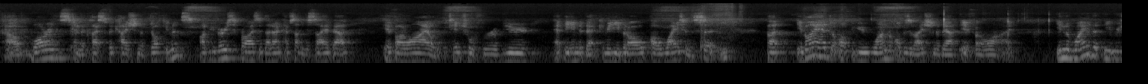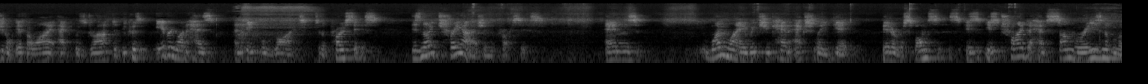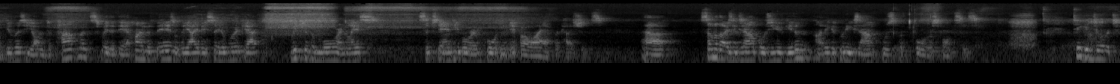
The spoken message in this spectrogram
uh, warrants and the classification of documents. I'd be very surprised if they don't have something to say about FOI or the potential for review at the end of that committee, but I'll, I'll wait and see. But if I had to offer you one observation about FOI, in the way that the original FOI Act was drafted, because everyone has an equal right to the process, there's no triage in the process. And one way in which you can actually get better responses is, is trying to have some reasonable ability on departments, whether they're Home Affairs or the ABC, to work out which are the more and less substantive or important FOI applications. Uh, some of those examples you've given, I think, are good examples of poor responses. Tegan George.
